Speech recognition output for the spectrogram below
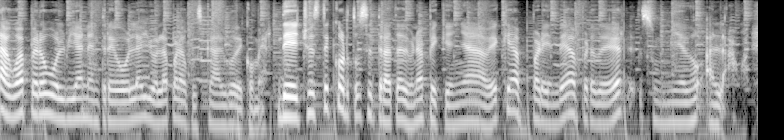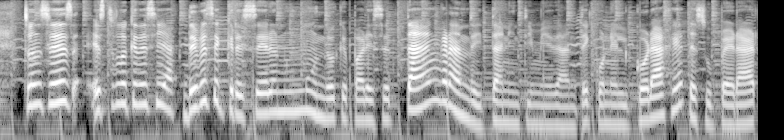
agua pero volvían entre ola y ola para buscar algo de comer. De hecho, este corto se trata de una pequeña ave que aprende a perder su miedo al agua. Entonces, esto es lo que decía, debes de crecer en un mundo que parece tan grande y tan intimidante con el coraje de superar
